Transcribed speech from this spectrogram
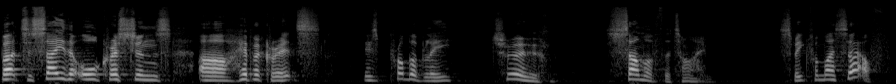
But to say that all Christians are hypocrites is probably true some of the time. Speak for myself.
